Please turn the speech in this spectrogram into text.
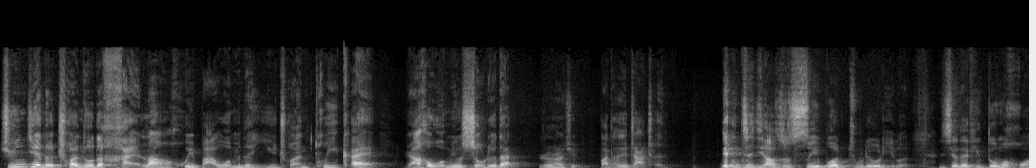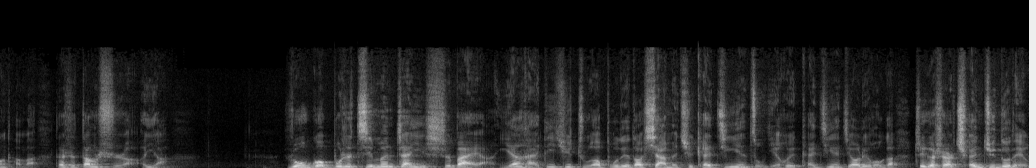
军舰的船头的海浪会把我们的渔船推开，然后我们用手榴弹。扔上去，把它给炸沉，这叫是随波逐流理论。你现在听多么荒唐啊！但是当时啊，哎呀，如果不是金门战役失败呀，沿海地区主要部队到厦门去开经验总结会、开经验交流会，我告这个事儿全军都得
